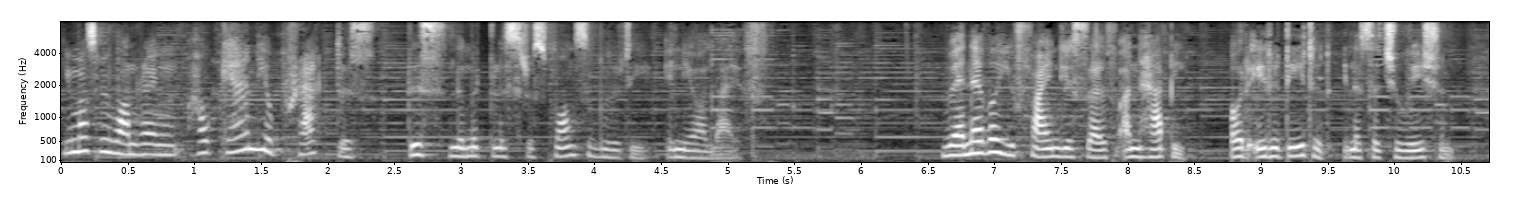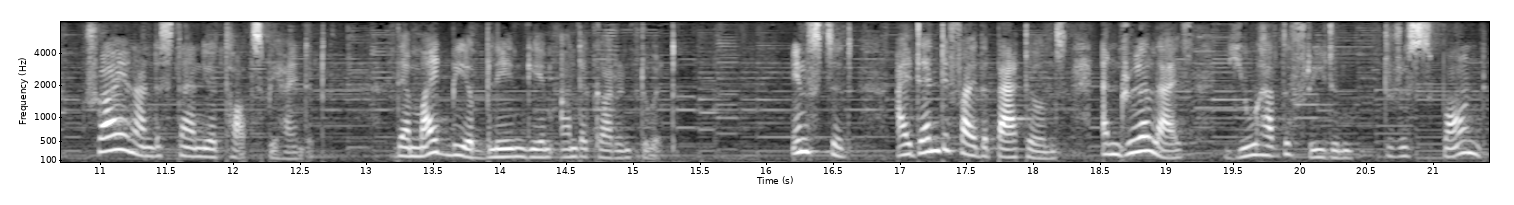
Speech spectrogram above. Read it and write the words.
You must be wondering how can you practice this limitless responsibility in your life? Whenever you find yourself unhappy or irritated in a situation, try and understand your thoughts behind it. There might be a blame game undercurrent to it. Instead, identify the patterns and realize you have the freedom to respond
